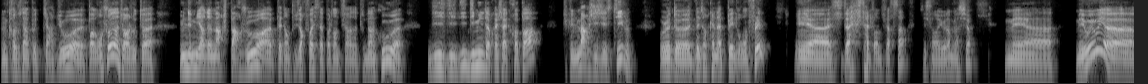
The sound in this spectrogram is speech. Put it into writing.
Donc rajouter un peu de cardio, pas grand chose. Hein. tu rajoutes une demi-heure de marche par jour, peut-être en plusieurs fois si t'as pas le temps de faire tout d'un coup. 10, 10, 10, 10 minutes après chaque repas, tu fais une marche digestive au lieu de te mettre sur canapé et de ronfler. Et euh, si t'as as le temps de faire ça, si c'est rigolant bien sûr. Mais euh, mais oui oui euh,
